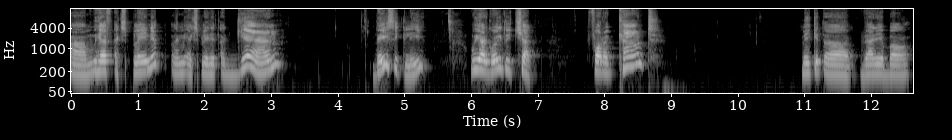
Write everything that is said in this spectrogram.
Um, we have explained it. Let me explain it again. Basically, we are going to check for account, make it a variable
